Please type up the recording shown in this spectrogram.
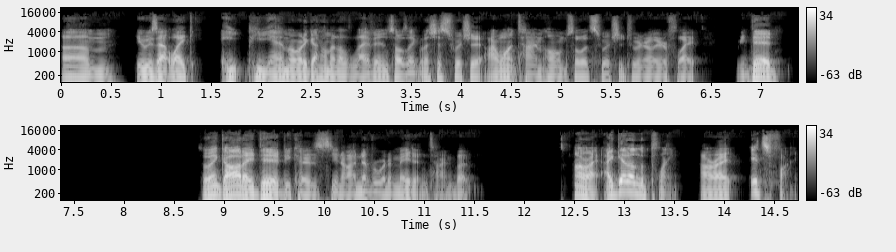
um, it was at like 8 p.m. I would have got home at 11, so I was like, "Let's just switch it. I want time home, so let's switch it to an earlier flight." We did. So thank God I did because you know I never would have made it in time. But all right, I get on the plane. All right, it's fine.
